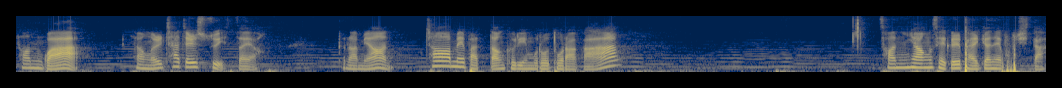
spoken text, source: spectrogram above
선과 형을 찾을 수 있어요. 그러면 처음에 봤던 그림으로 돌아가 선형 색을 발견해 봅시다.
